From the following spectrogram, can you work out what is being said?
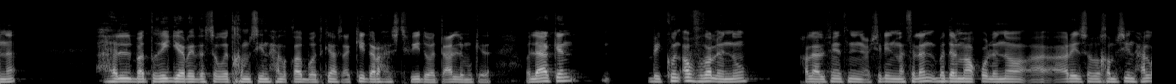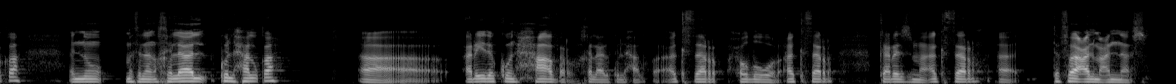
أنا؟ هل بتغير إذا سويت 50 حلقة بودكاست؟ أكيد راح أستفيد وأتعلم وكذا. ولكن بيكون أفضل إنه خلال 2022 مثلا بدل ما أقول إنه أريد أسوي 50 حلقة إنه مثلا خلال كل حلقة أريد أكون حاضر خلال كل حلقة. أكثر حضور أكثر كاريزما أكثر تفاعل مع الناس.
